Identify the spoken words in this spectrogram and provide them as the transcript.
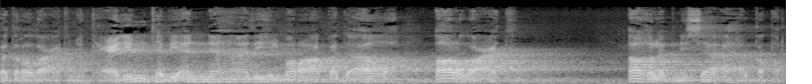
قد رضعت منك. علمت بأن هذه المرأة قد أرضعت أغلب نساءها القطر.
